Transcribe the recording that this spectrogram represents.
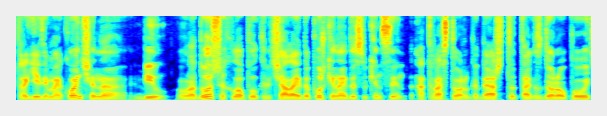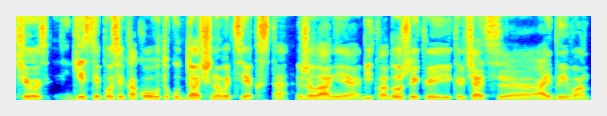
трагедия моя кончена, бил в ладоши, хлопал, кричал «Айда Пушкин, айда сукин сын» от восторга, да, что так здорово получилось. Если после какого-то удачного текста желание бить ладоши и кричать «Айда Иван»,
